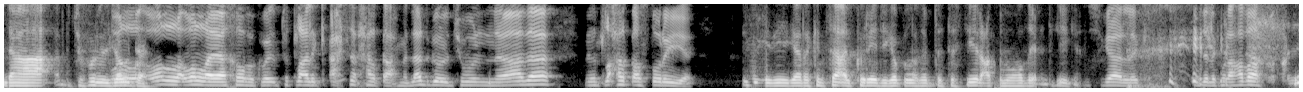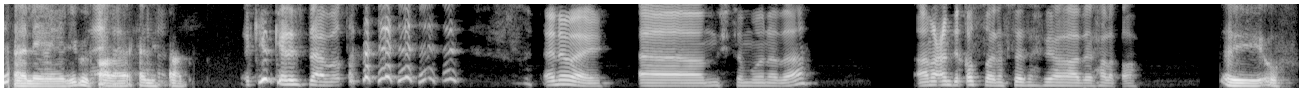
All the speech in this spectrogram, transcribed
لا بتشوفون والله الجودة. والله والله يا خوفك بتطلع لك أحسن حلقة أحمد. لا تقول تشوفون هذا بتطلع حلقة أسطورية. دقيقة دقيقه أنا كنت سائل كوريجي قبل لا نبدأ التسجيل عطني مواضيع دقيقة. إيش قال لك؟ سجل لك ملاحظة؟ يا ليل يقول طالع كان يستعب أكيد كان يستعبط. Anyway إيش يسمونه ذا؟ أنا عندي قصة نفسيتها فيها هذه الحلقة. أي أوف.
